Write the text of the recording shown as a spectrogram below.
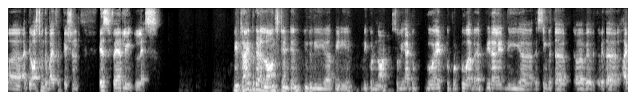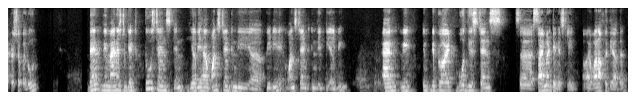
uh, at the ostium of the bifurcation is fairly less. We tried to get a long stent in into the uh, PDA. We could not, so we had to go ahead to put to uh, predilate the uh, this thing with a uh, with, with a high pressure balloon. Then we managed to get two stents in. Here we have one stent in the uh, PDA, one stent in the PLB, and we deployed both these stents uh, simultaneously, uh, one after the other,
